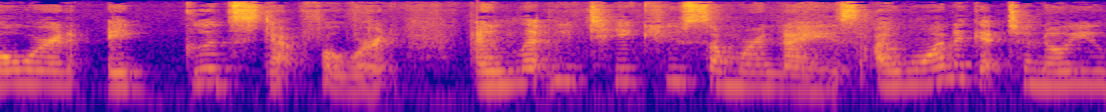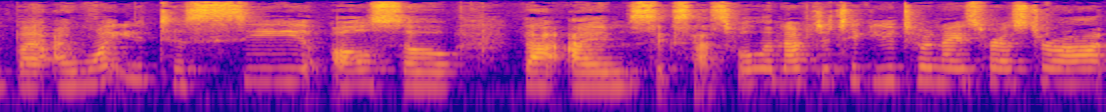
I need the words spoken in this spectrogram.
forward a good step forward and let me take you somewhere nice. I want to get to know you, but I want you to see also that I'm successful enough to take you to a nice restaurant.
